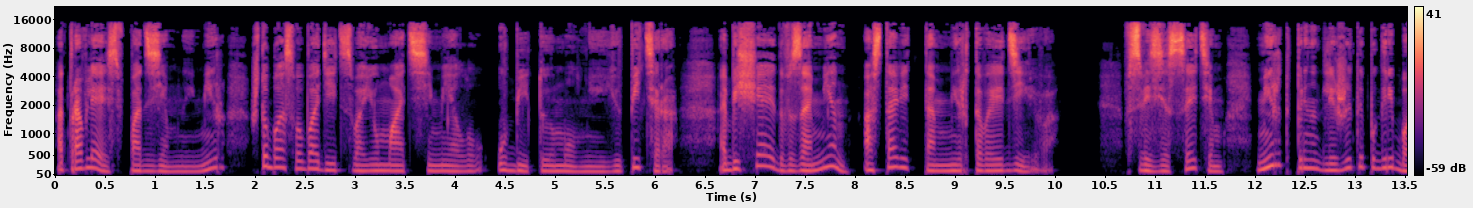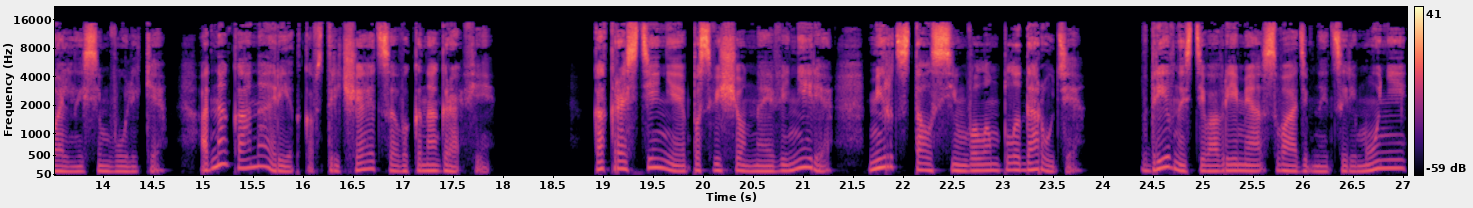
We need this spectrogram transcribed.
отправляясь в подземный мир, чтобы освободить свою мать Семелу, убитую молнией Юпитера, обещает взамен оставить там миртовое дерево. В связи с этим мирт принадлежит и погребальной символике, однако она редко встречается в иконографии. Как растение, посвященное Венере, мирт стал символом плодородия. В древности во время свадебной церемонии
